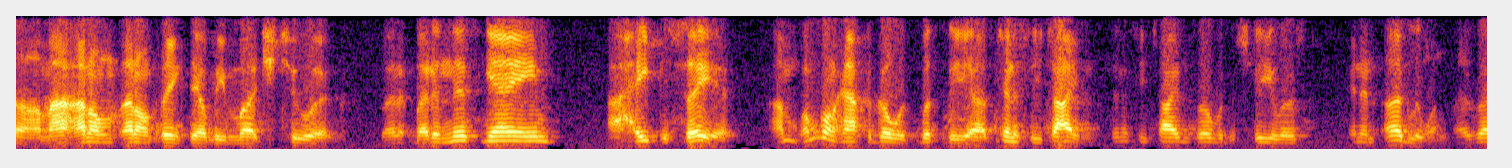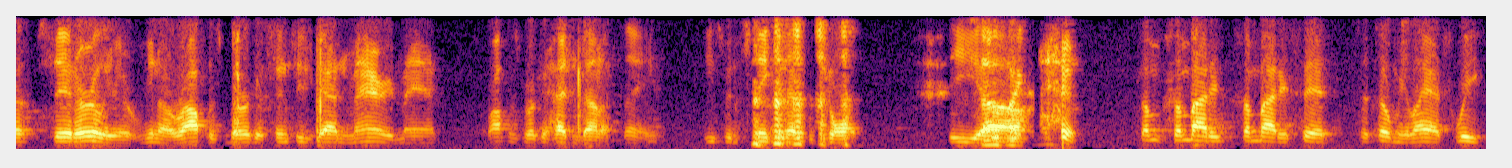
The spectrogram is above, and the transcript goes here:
some. I, I don't I don't think there'll be much to it. But but in this game, I hate to say it, I'm I'm going to have to go with with the uh, Tennessee Titans. Tennessee Titans over the Steelers in an ugly one. As I said earlier, you know Roethlisberger since he's gotten married, man, Roethlisberger hadn't done a thing. He's been stinking at the joint. The uh, some somebody somebody said told me last week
